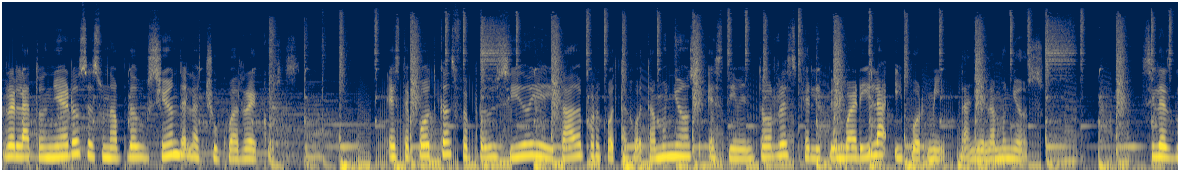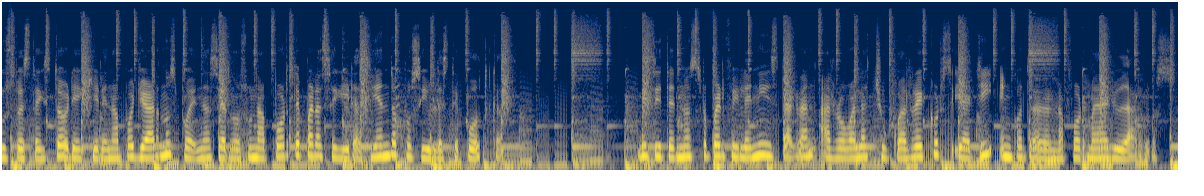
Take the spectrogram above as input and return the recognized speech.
Relatoñeros es una producción de la Chucua Records. Este podcast fue producido y editado por JJ Muñoz, Steven Torres, Felipe Umbarila y por mí, Daniela Muñoz. Si les gustó esta historia y quieren apoyarnos, pueden hacernos un aporte para seguir haciendo posible este podcast. Visiten nuestro perfil en Instagram, arroba y allí encontrarán la forma de ayudarnos.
